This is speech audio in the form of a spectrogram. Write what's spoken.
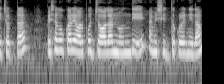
এঁচড়টা প্রেশার কুকারে অল্প জল আর নুন দিয়ে আমি সিদ্ধ করে নিলাম।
